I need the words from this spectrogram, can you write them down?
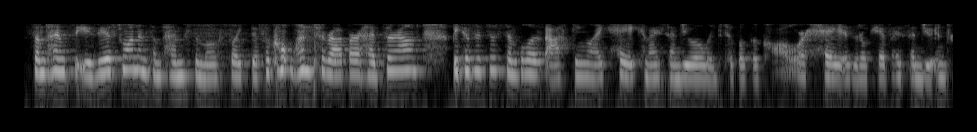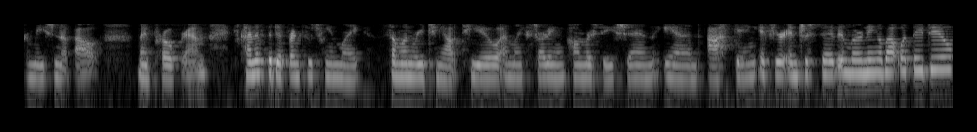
sometimes the easiest one and sometimes the most like difficult one to wrap our heads around because it's as simple as asking like hey can i send you a link to book a call? or hey is it okay if i send you information about my program? It's kind of the difference between like someone reaching out to you and like starting a conversation and asking if you're interested in learning about what they do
